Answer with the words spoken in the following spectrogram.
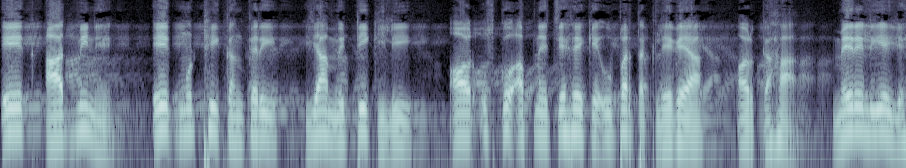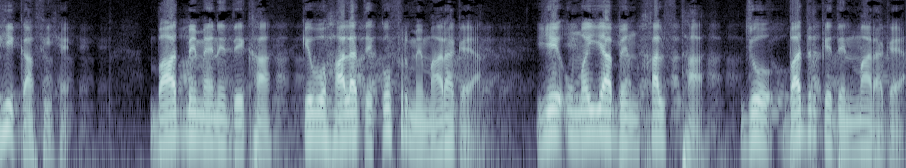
ایک آدمی نے ایک مٹھی کنکری یا مٹی کی لی اور اس کو اپنے چہرے کے اوپر تک لے گیا اور کہا، میرے لیے یہی کافی ہے. بعد میں میں نے دیکھا کہ وہ حالت کفر میں مارا گیا۔ یہ امیہ بن خلف تھا جو بدر کے دن مارا گیا۔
